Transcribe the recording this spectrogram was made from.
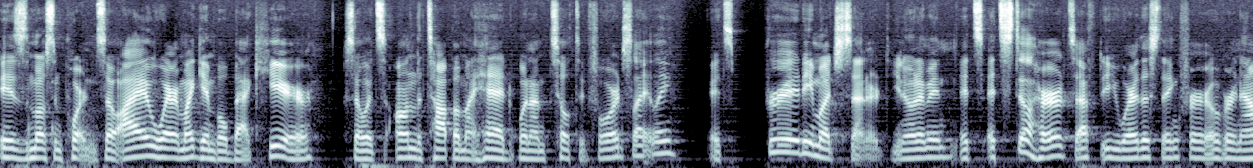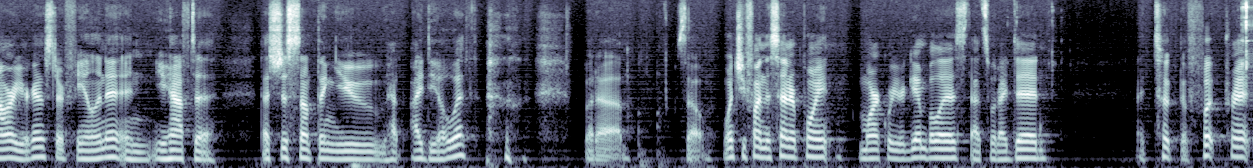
is the most important. So, I wear my gimbal back here So it's on the top of my head when I'm tilted forward slightly. It's pretty much centered. You know what I mean? It's it still hurts after you wear this thing for over an hour. You're gonna start feeling it, and you have to. That's just something you have I deal with. but uh, so once you find the center point, mark where your gimbal is. That's what I did. I took the footprint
